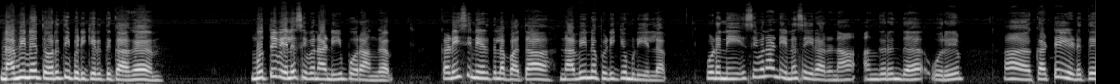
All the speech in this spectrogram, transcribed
நவீனை துரத்தி பிடிக்கிறதுக்காக முத்துவேலு சிவனாண்டியும் போகிறாங்க கடைசி நேரத்தில் பார்த்தா நவீனை பிடிக்க முடியல. உடனே சிவனாண்டி என்ன செய்கிறாருன்னா அங்கிருந்த ஒரு கட்டை கட்டையை எடுத்து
